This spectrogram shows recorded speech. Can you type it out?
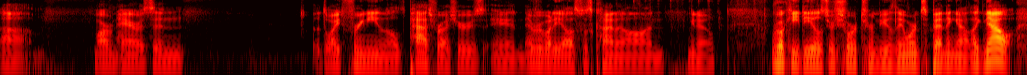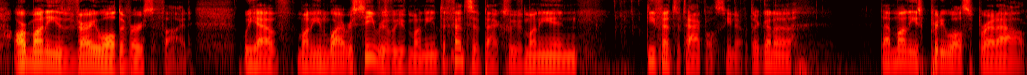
um, Marvin Harrison, Dwight Freeney, and all the pass rushers, and everybody else was kind of on you know rookie deals or short term deals. They weren't spending out like now. Our money is very well diversified. We have money in wide receivers. We have money in defensive backs. We have money in defensive tackles. You know, they're gonna that money is pretty well spread out.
